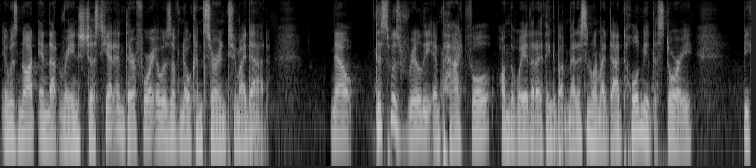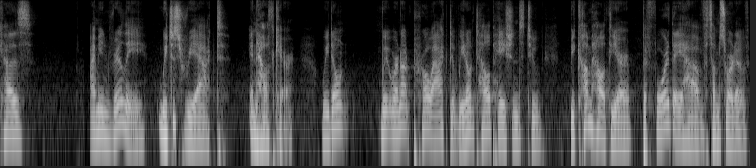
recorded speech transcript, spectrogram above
It was not in that range just yet, and therefore it was of no concern to my dad. Now, this was really impactful on the way that I think about medicine when my dad told me the story, because, I mean, really, we just react in healthcare we don't we, we're not proactive. We don't tell patients to become healthier before they have some sort of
